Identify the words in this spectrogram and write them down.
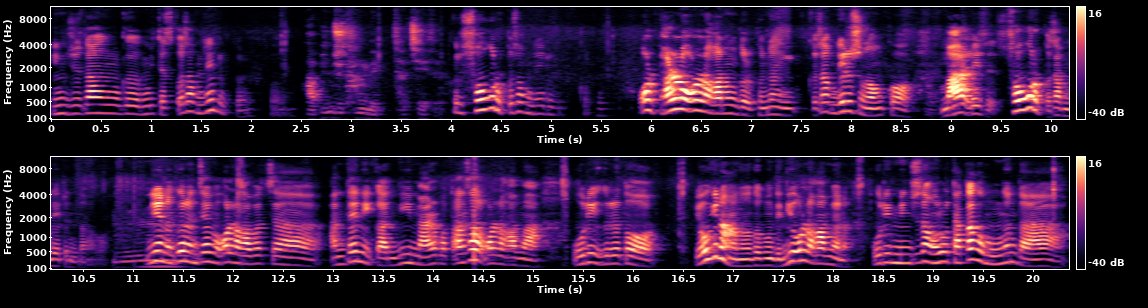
민주당 그 밑에서 끄잡 내릴 걸. 그. 아 민주당 내 자체에서요. 그리고 속으로 끄잡 내릴 걸. 올 발로 올라가는 걸 그냥 끄잡 내릴 수는 없고 말 속으로 끄잡 내린다고. 니는 그런 제목 올라가봤자 안 되니까 니 말고 딴 사람 올라가면 우리 그래도 여기는 안 얻어먹는데 니 올라가면 우리 민주당 얼굴 다 깎아 먹는다.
